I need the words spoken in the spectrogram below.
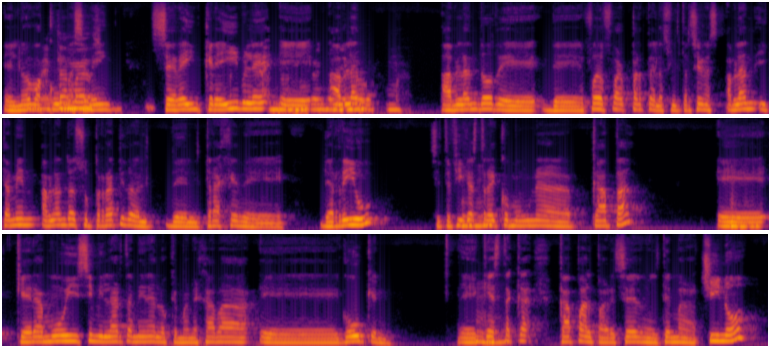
El nuevo Akuma se más- ve, in- se ve increíble. No, eh, no, no, hablan- no, no. hablando de, de fue parte de las filtraciones. Hablando y también hablando súper rápido del, del traje de, de Ryu si te fijas trae como una capa eh, que era muy similar también a lo que manejaba eh, Gouken. Eh, que esta ca- capa al parecer en el tema chino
